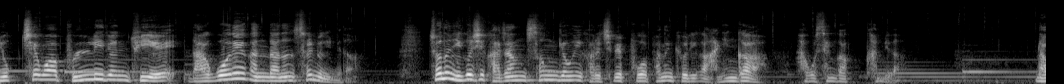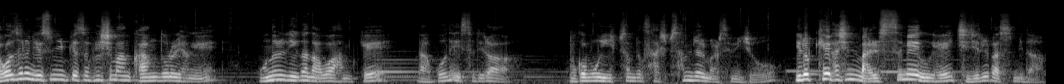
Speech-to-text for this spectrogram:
육체와 분리된 뒤에 낙원에 간다는 설명입니다. 저는 이것이 가장 성경의 가르침에 부합하는 교리가 아닌가 하고 생각합니다. 낙원설은 예수님께서 회심한 강도를 향해 오늘 네가 나와 함께 낙원에 있으리라 누가복음 23장 43절 말씀이죠. 이렇게 하신 말씀에 의해 지지를 받습니다.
